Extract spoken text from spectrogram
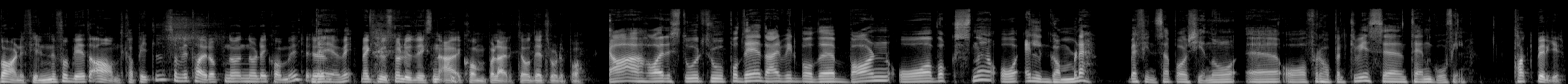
barnefilmene får bli et annet kapittel som vi tar opp når, når det kommer. Det gjør vi. Men Knutsen og Ludvigsen er, kommer på lerretet, og det tror du på? Ja, jeg har stor tro på det. Der vil både barn og voksne og eldgamle befinne seg på kino, eh, og forhåpentligvis eh, til en god film. Takk, Birger.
